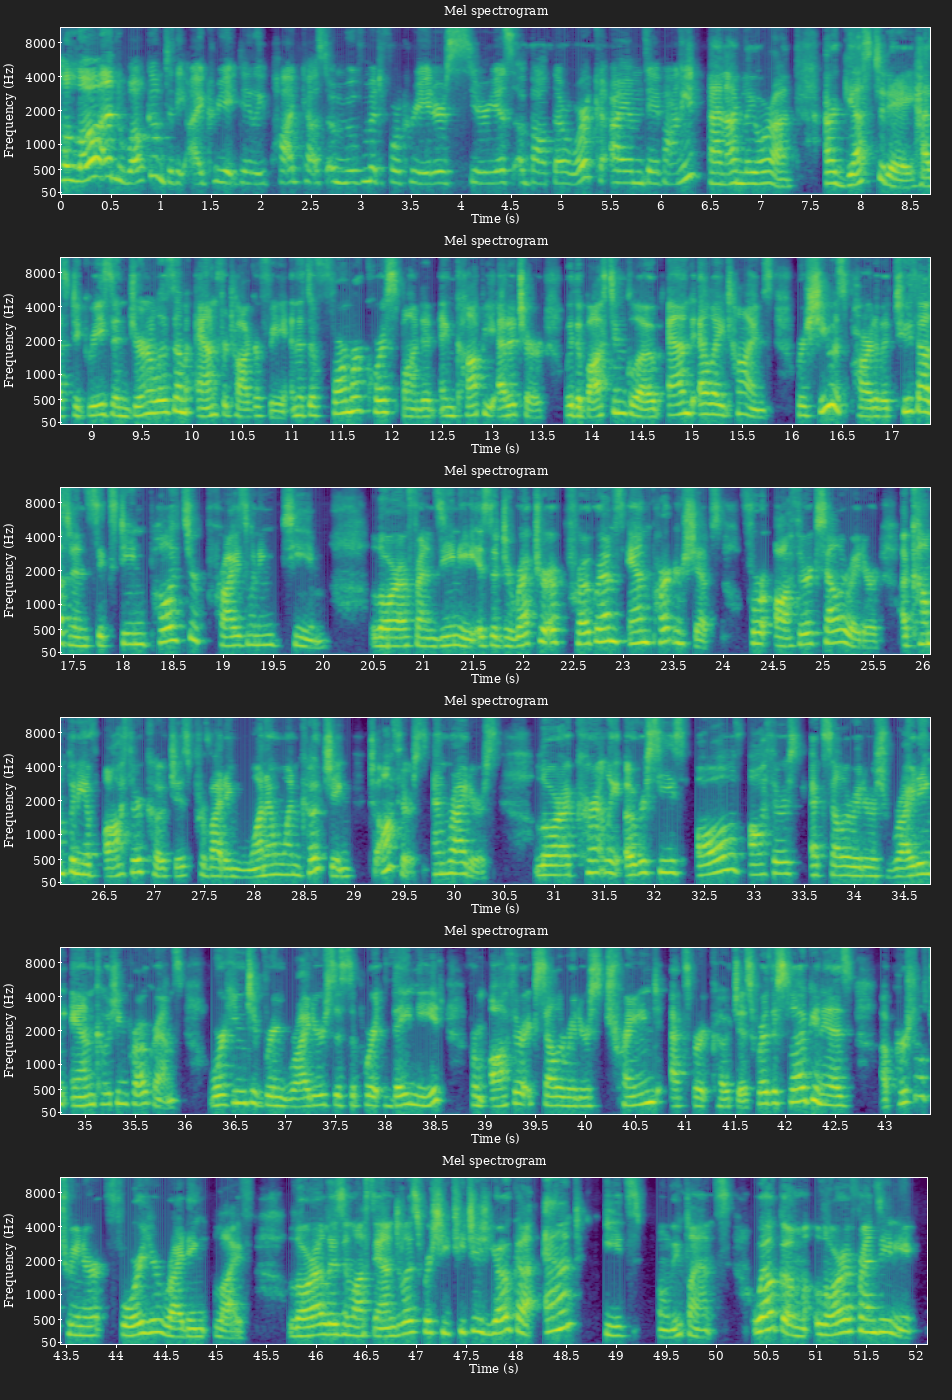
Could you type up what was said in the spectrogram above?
Hello and welcome to the I Create Daily podcast, a movement for creators serious about their work. I am Devani. And I'm Leora. Our guest today has degrees in journalism and photography and is a former correspondent and copy editor with the Boston Globe and LA Times, where she was part of the 2016 Pulitzer Prize winning team. Laura Franzini is the Director of Programs and Partnerships for Author Accelerator, a company of author coaches providing one on one coaching to authors and writers. Laura currently oversees all of Author Accelerator's writing and coaching programs, working to bring writers the support they need from Author Accelerator's trained expert coaches, where the slogan is a personal trainer for your writing life. Laura lives in Los Angeles, where she teaches yoga and eats only plants. Welcome, Laura Franzini.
